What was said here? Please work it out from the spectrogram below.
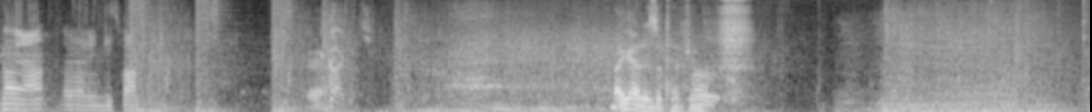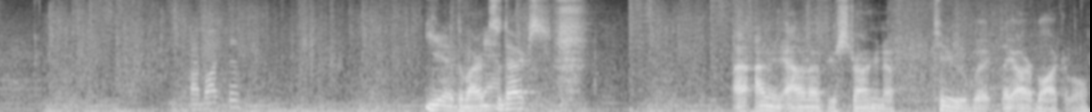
No, they're not. They're not even despawn. Garbage. I got his attention. Oh. Can I block this? Yeah, the virus Yeah. attacks. I, I mean, I don't know if you're strong enough to, but they are blockable.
